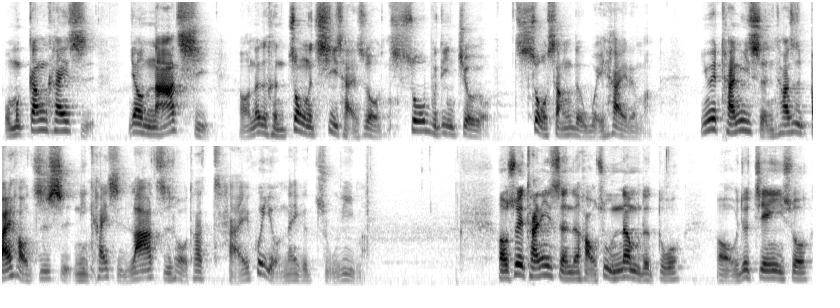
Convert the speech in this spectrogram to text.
我们刚开始要拿起哦那个很重的器材的时候，说不定就有受伤的危害了嘛。因为弹力绳它是摆好姿势，你开始拉之后，它才会有那个阻力嘛。哦，所以弹力绳的好处那么的多哦，我就建议说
